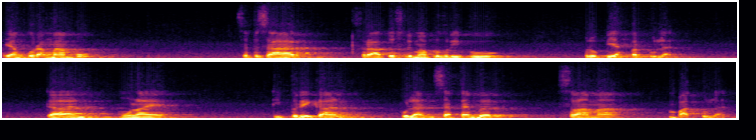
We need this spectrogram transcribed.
yang kurang mampu sebesar rp 150 ribu rupiah per bulan dan mulai diberikan bulan September selama empat bulan.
